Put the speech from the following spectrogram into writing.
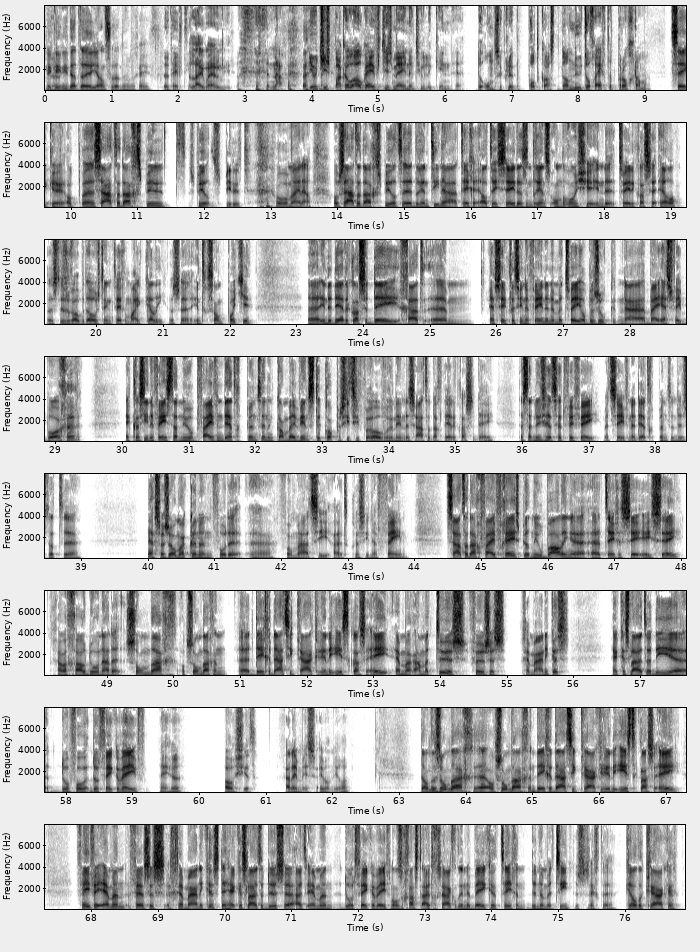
Ik denk niet dat eh, Jansen dat nodig heeft. Dat heeft Dat hij. lijkt mij ook niet. nou, nieuwtjes pakken we ook eventjes mee natuurlijk in de, de Onze Club podcast. Dan nu toch echt het programma? Zeker. Op eh, zaterdag speelt... speelt, speelt Hoor mij nou. Op zaterdag speelt eh, Drentina tegen LTC. Dat is een Drents onderrondje in de tweede klasse L. Dat is dus Robert Oosting tegen Mike Kelly. Dat is een interessant potje. Eh, in de derde klasse D gaat ehm, FC Klasineveen de nummer 2 op bezoek naar, bij SV Borger. En Klasineveen staat nu op 35 punten en kan bij winst de koppositie veroveren in de zaterdag derde klasse D. Daar staat nu ZZVV met 37 punten. Dus dat eh, ja, zou zomaar kunnen voor de eh, formatie uit Klasineveen. Zaterdag 5G speelt Nieuw-Ballingen eh, tegen CEC. Gaan we gauw door naar de zondag. Op zondag een eh, degradatiekraker in de eerste klasse E. Emmer Amateurs versus Germanicus. Hekkensluiter die eh, door, voor, door het VKW... Nee, huh? Oh shit. Gaat even mis. Even opnieuw hoor. Dan de zondag. op zondag een degradatiekraker in de eerste klasse E. VV Emmen versus Germanicus. De hekkensluiter dus eh, uit Emmen. Door het VKW van onze gast uitgeschakeld in de beker. Tegen de nummer 10. Dus dat is echt de kelderkraker.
